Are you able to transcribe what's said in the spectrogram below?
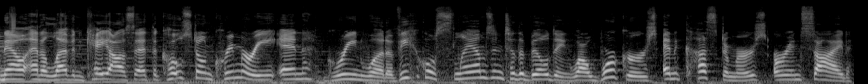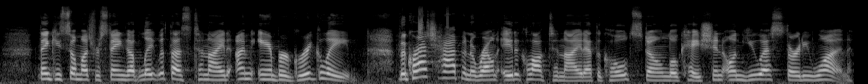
Now at 11, chaos at the Cold Stone Creamery in Greenwood. A vehicle slams into the building while workers and customers are inside. Thank you so much for staying up late with us tonight. I'm Amber Grigley. The crash happened around 8 o'clock tonight at the Cold Stone location on US 31.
